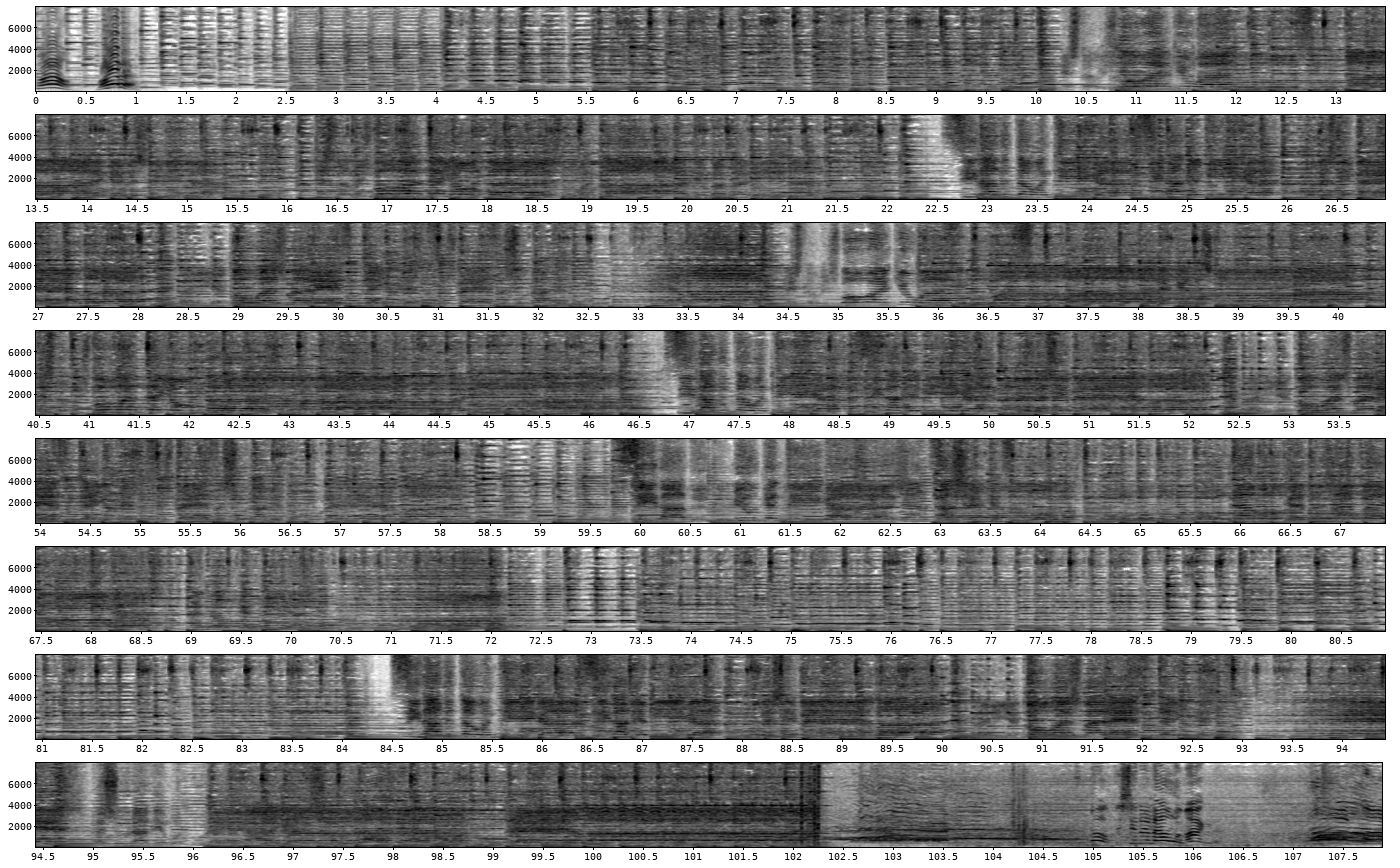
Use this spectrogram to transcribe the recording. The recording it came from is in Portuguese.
pessoal. Bora! cidade de mil cantigas. Na boca é é das raparigas. Então cantigas. É cidade tão antiga, cidade amiga, não deixei ver. Wat is dit een oude magne? Hoppa!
